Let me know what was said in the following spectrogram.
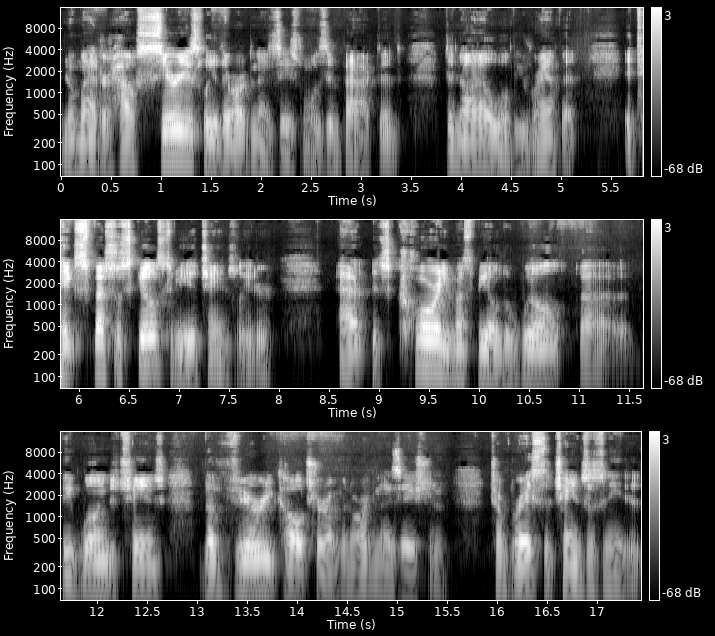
No matter how seriously their organization was impacted, denial will be rampant. It takes special skills to be a change leader. At its core, you must be able to will, uh, be willing to change the very culture of an organization to embrace the changes needed.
